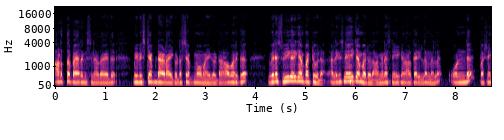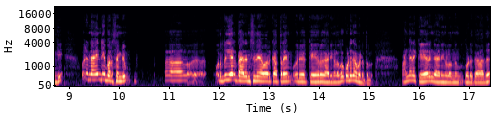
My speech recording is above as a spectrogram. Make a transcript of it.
അടുത്ത പാരന്റ്സിന് അതായത് മേ ബി സ്റ്റെപ്പ് ഡാഡ് ആയിക്കോട്ടെ സ്റ്റെപ്പ് മോം ആയിക്കോട്ടെ അവർക്ക് ഇവരെ സ്വീകരിക്കാൻ പറ്റൂല അല്ലെങ്കിൽ സ്നേഹിക്കാൻ പറ്റൂല. അങ്ങനെ സ്നേഹിക്കുന്ന ആൾക്കാരില്ലെന്നല്ല. ഉണ്ട്. പക്ഷെങ്കിൽ ഒരു നയന്റി പെർസെന്റും റിയൽ പാരന്റ്സിനെ അവർക്ക് അത്രയും ഒരു കെയർ കാര്യങ്ങളൊക്കെ കൊടുക്കാൻ പറ്റത്തുള്ളൂ. അങ്ങനെ കെയറും കാര്യങ്ങളൊന്നും കൊടുക്കാതെ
